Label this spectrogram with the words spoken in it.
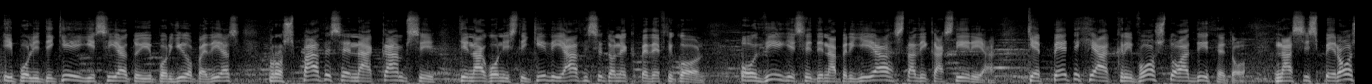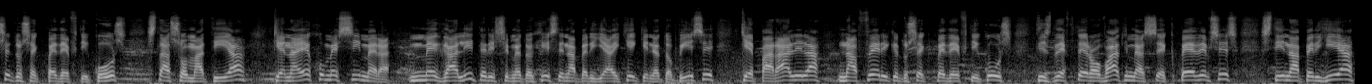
η πολιτική ηγεσία του Υπουργείου Παιδείας προσπάθησε να κάμψει την αγωνιστική διάθεση των εκπαιδευτικών οδήγησε την απεργία στα δικαστήρια και πέτυχε ακριβώς το αντίθετο. Να συσπυρώσει τους εκπαιδευτικούς στα σωματεία και να έχουμε σήμερα μεγαλύτερη συμμετοχή στην απεργιακή κινητοποίηση και παράλληλα να φέρει και τους εκπαιδευτικούς της δευτεροβάθμιας εκπαίδευσης στην απεργία,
